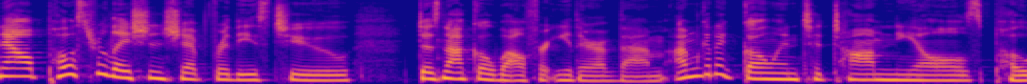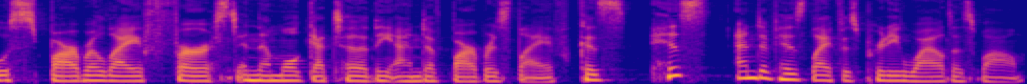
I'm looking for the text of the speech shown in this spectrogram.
now post relationship for these two does not go well for either of them i'm going to go into tom neal's post barbara life first and then we'll get to the end of barbara's life because his end of his life is pretty wild as well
